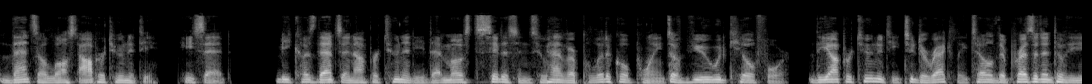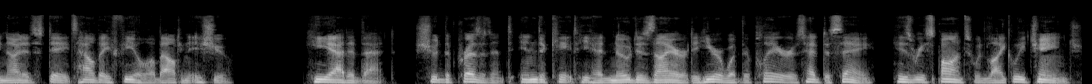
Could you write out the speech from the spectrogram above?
that's a lost opportunity, he said. Because that's an opportunity that most citizens who have a political point of view would kill for, the opportunity to directly tell the President of the United States how they feel about an issue. He added that, should the President indicate he had no desire to hear what the players had to say, his response would likely change.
